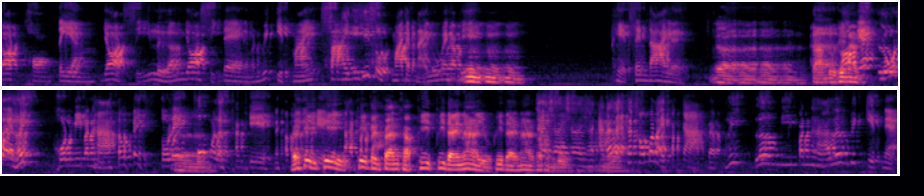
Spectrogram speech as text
ยอดของเตียง ยอดสีเหลือง ยอดสีแดงเนี่ยมันวิกฤตไหมทรายดีที่สุดมาจากไหนรู้ไหมครับอืพี่มอืมอืมเพจเส้นได้เลย เออเออเออเออตามดูที่รอนั่บนเนี้ยรู้เลยเฮ้ย คนมีปัญหาแล้วเว้ยตัวเลขเออ พุ่งมาเลยทันทีนะครับเฮ้ยพี่พี่ได้พี่เป็นแฟนคลับ พี่พี่ไดนาอยู่พี่ไดนาก็ใช่ผมใช่ดูใช่ใช่อันนั้นแหละถ้าเขาเมื่อไหร่ประกาศแบบเฮ้ยเริ่มมีปัญหาเริ่มวิกฤตเนี่ย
